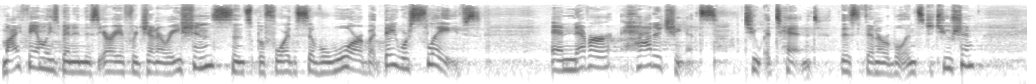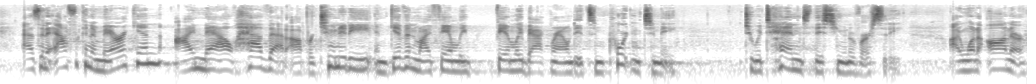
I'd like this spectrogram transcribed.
My family's been in this area for generations since before the Civil War, but they were slaves and never had a chance to attend this venerable institution. As an African American, I now have that opportunity, and given my family, family background, it's important to me to attend this university. I want to honor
